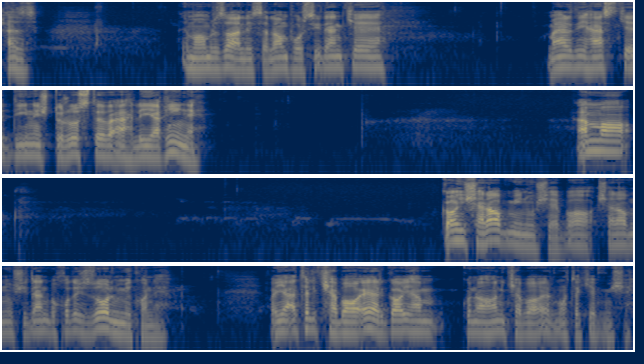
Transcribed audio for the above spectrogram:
از امام رضا علیه السلام پرسیدن که مردی هست که دینش درسته و اهل یقینه. اما گاهی شراب می نوشه با شراب نوشیدن به خودش ظلم می‌کنه. و یعتل کبائر گاهی هم گناهان کبائر مرتکب میشه.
